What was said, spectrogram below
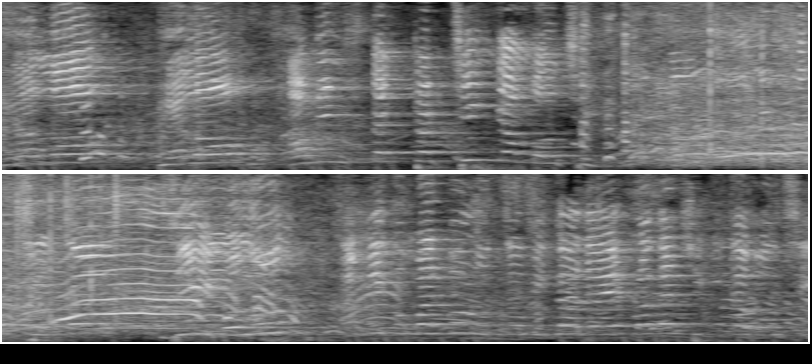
hello hello আমি ইন্সপেক্টর চিংগাম বলছি। জি, বলুন। আমি গোপালপুর উচ্চ বিদ্যালয়ের প্রধান শিক্ষিকা বলছি।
